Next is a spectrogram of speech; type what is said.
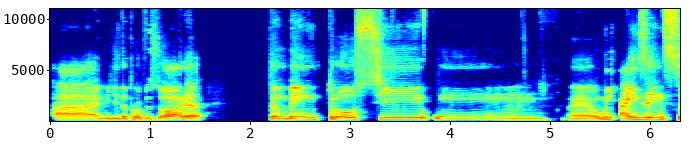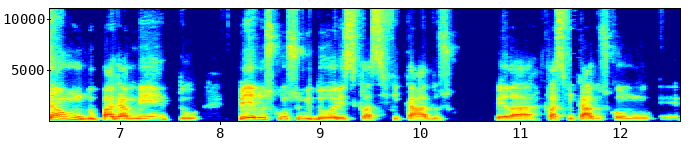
a medida provisória também trouxe um, é, a isenção do pagamento pelos consumidores classificados pela classificados como é,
